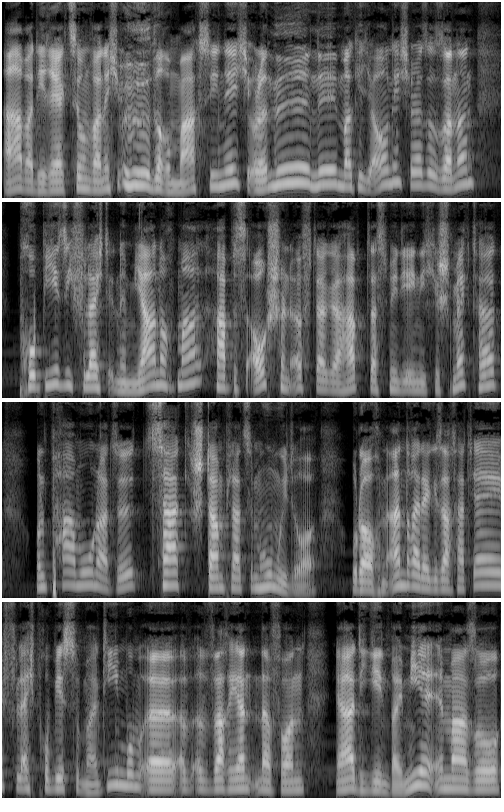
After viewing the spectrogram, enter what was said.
Aber die Reaktion war nicht, öh, warum mag sie nicht? Oder nee, nee, mag ich auch nicht oder so, sondern probiere sie vielleicht in einem Jahr nochmal. Habe es auch schon öfter gehabt, dass mir die nicht geschmeckt hat. Und ein paar Monate, zack, Stammplatz im Humidor. Oder auch ein anderer, der gesagt hat, hey, vielleicht probierst du mal die äh, Varianten davon. Ja, die gehen bei mir immer so.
